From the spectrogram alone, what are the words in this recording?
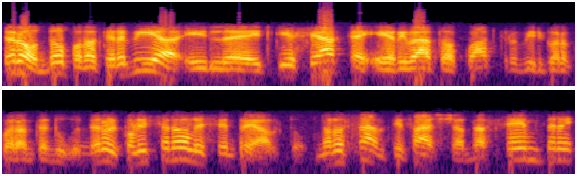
però dopo la terapia il, il TSH è arrivato a 4,42, però il colesterolo è sempre alto, nonostante faccia da sempre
